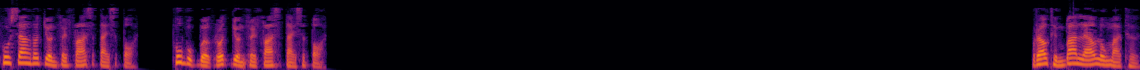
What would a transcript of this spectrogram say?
ผู้สร้างรถยนต์ไฟฟ้าสไตล์สปอร์ต ผู้บุกเบิกรถยนต์ไฟฟ้าสไตล์สปอร์ตเราถึงบ้านแล้วลงมาเถอะ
